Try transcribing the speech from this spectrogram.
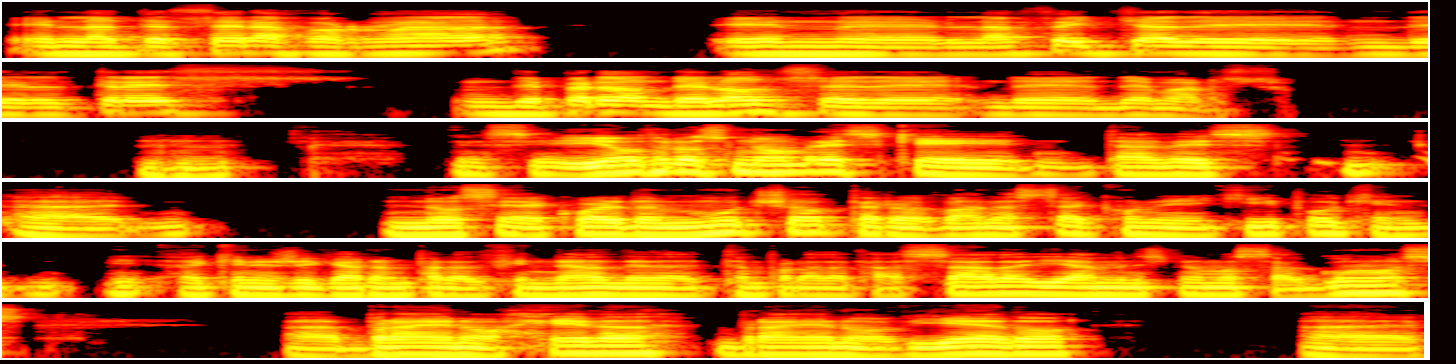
en la tercera jornada, en eh, la fecha de, del 3 de perdón, del 11 de, de, marzo. Sí, y otros nombres que tal vez ah, no se acuerdan mucho, pero van a estar con el equipo a quienes llegaron para el final de la temporada pasada. Ya mencionamos algunos. Ah, Brian Ojeda, Brian Oviedo, ah,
